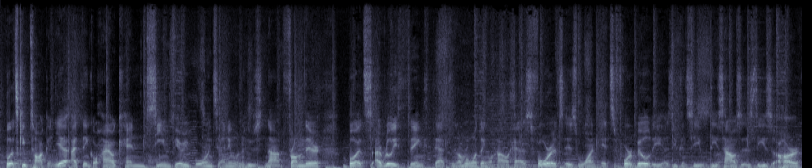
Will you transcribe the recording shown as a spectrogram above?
But let's keep talking. Yeah, I think Ohio can seem very boring to anyone who's not from there, but I really think that the number one thing Ohio has for it is one, its affordability. As you can see with these houses, these are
